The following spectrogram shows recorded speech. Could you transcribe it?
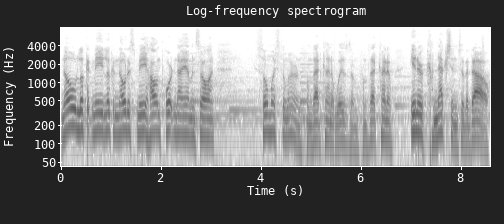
No, look at me, look and notice me, how important I am, and so on so much to learn from that kind of wisdom, from that kind of inner connection to the Tao,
